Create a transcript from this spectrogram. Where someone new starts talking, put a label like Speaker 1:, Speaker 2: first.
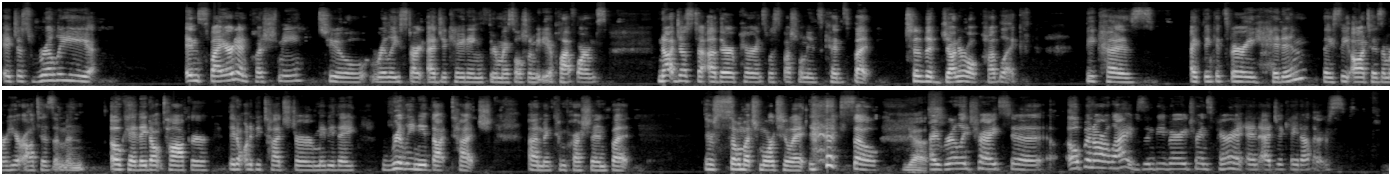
Speaker 1: it just really inspired and pushed me to really start educating through my social media platforms, not just to other parents with special needs kids, but to the general public, because I think it's very hidden. They see autism or hear autism and okay, they don't talk or they don't want to be touched, or maybe they really need that touch um, and compression. But there's so much more to it. so
Speaker 2: yes.
Speaker 1: I really try to open our lives and be very transparent and educate others.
